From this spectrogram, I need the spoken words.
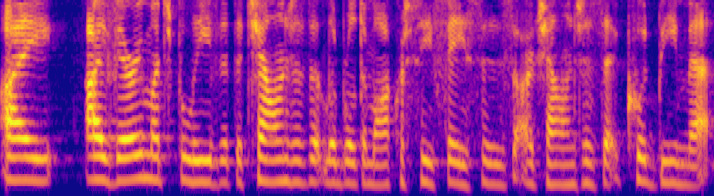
I I very much believe that the challenges that liberal democracy faces are challenges that could be met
